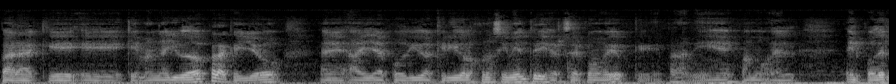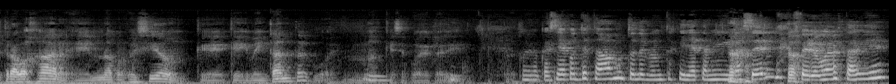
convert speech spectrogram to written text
para que, eh, me han ayudado para que yo eh, haya podido adquirir los conocimientos y ejercer como yo, que para mí es, vamos, el, el poder trabajar en una profesión que, que me encanta, pues más que se puede pedir. Bueno, casi ha contestado un montón de preguntas que ya también iba a hacer, pero bueno, está bien.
